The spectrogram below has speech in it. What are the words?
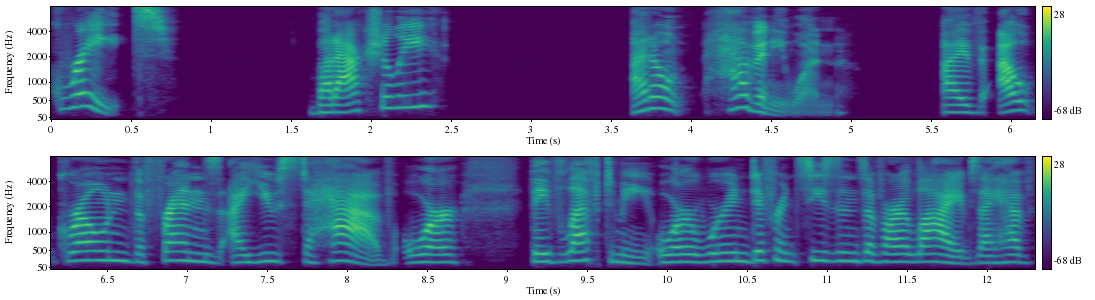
great. But actually, I don't have anyone. I've outgrown the friends I used to have, or they've left me, or we're in different seasons of our lives. I have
